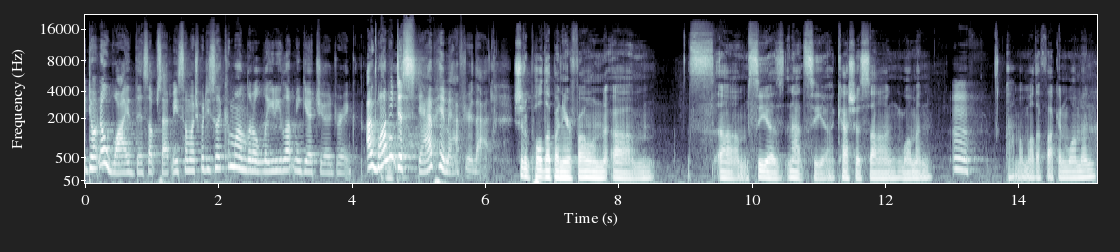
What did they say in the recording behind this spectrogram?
I don't know why this upset me so much, but he's like, "Come on, little lady, let me get you a drink." I wanted to stab him after that. Should have pulled up on your phone um, um, Sia's, not Sia, Kesha's song, Woman. Mm. I'm a motherfucking woman.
